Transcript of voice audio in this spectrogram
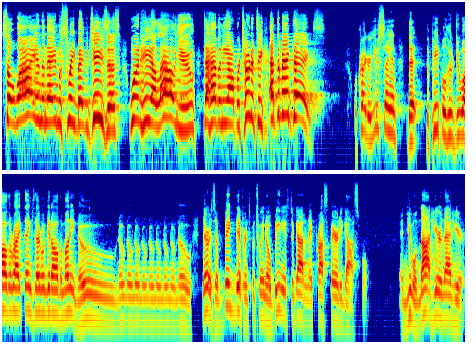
So, why in the name of sweet baby Jesus would he allow you to have any opportunity at the big things? Well, Craig, are you saying that the people who do all the right things, they're going to get all the money? No, no, no, no, no, no, no, no, no, no. There is a big difference between obedience to God and a prosperity gospel. And you will not hear that here.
